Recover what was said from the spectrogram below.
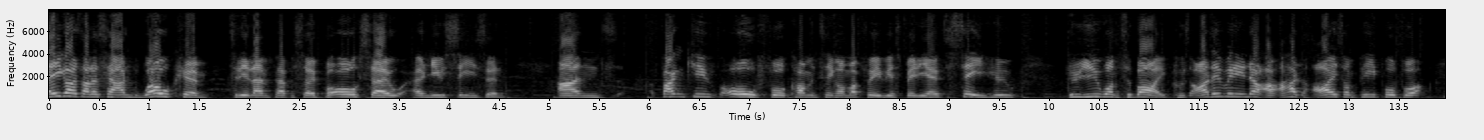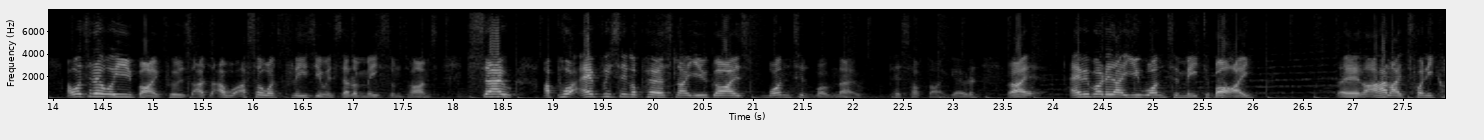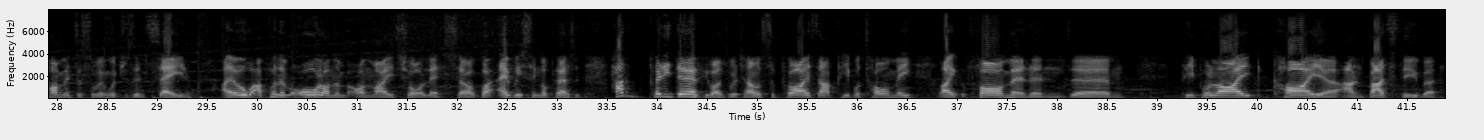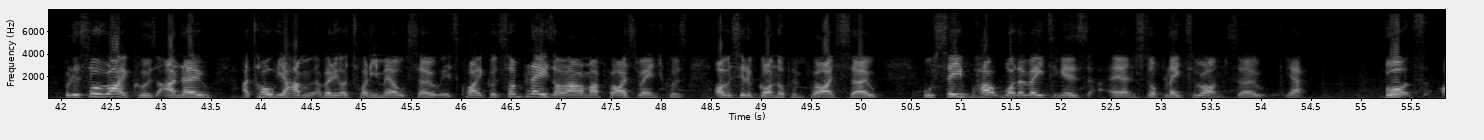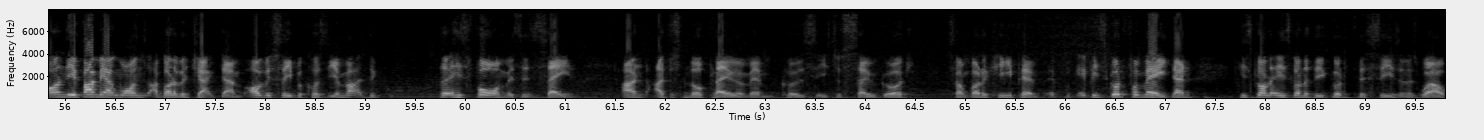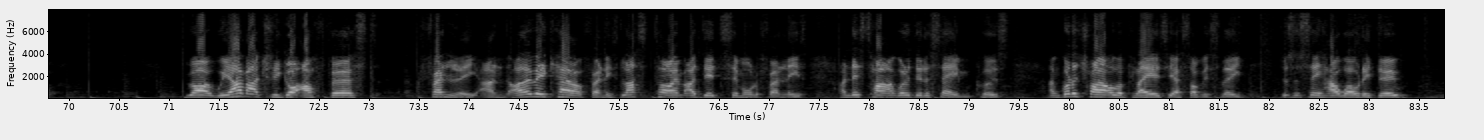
Hey guys, Alice here, and welcome to the 11th episode, but also a new season. And thank you all for commenting on my previous video to see who who you want to buy, because I didn't really know. I, I, had eyes on people, but I want to know what you buy, because I, I, I still want to please you instead of me sometimes. So, I put every single person that you guys wanted, well, no, piss off Night Golden. Right, everybody that you wanted me to buy, uh, I had like 20 comments or something, which was insane. I I put them all on them on my shortlist, so I've got every single person. Had pretty derpy ones, which I was surprised that people told me, like Farman and um, people like Kaya and Badstuber. But it's all right because I know I told you I I've only got 20 mil, so it's quite good. Some players are out of my price range because obviously they've gone up in price, so we'll see how what the rating is and stuff later on. So yeah. But on the Aubameyang ones, I've got to reject them. Obviously, because the amount, the, the, his form is insane, and I just love playing with him because he's just so good. So I'm to keep him. If if he's good for me, then he's got he's going to do good for this season as well. Right, we have actually got our first friendly, and I don't really care about friendlies. Last time I did sim all the friendlies, and this time I'm going to do the same because I'm to try out other players. Yes, obviously, just to see how well they do.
